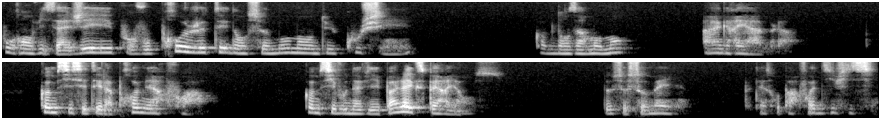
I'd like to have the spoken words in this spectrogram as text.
pour envisager, pour vous projeter dans ce moment du coucher comme dans un moment agréable, comme si c'était la première fois, comme si vous n'aviez pas l'expérience de ce sommeil, peut-être parfois difficile.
